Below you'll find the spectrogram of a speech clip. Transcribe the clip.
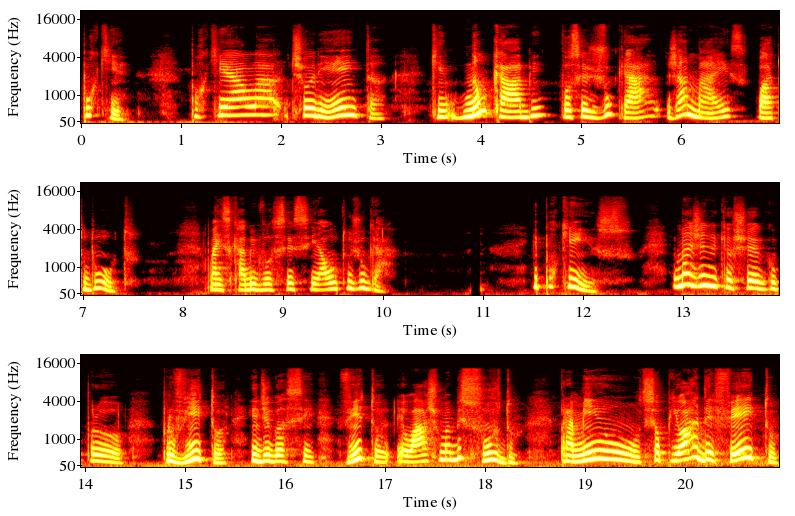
Por quê? Porque ela te orienta que não cabe você julgar jamais o ato do outro mas cabe você se auto-julgar. E por que isso? Imagine que eu chego pro, pro Vitor e digo assim: Vitor, eu acho um absurdo. Para mim, o seu pior defeito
